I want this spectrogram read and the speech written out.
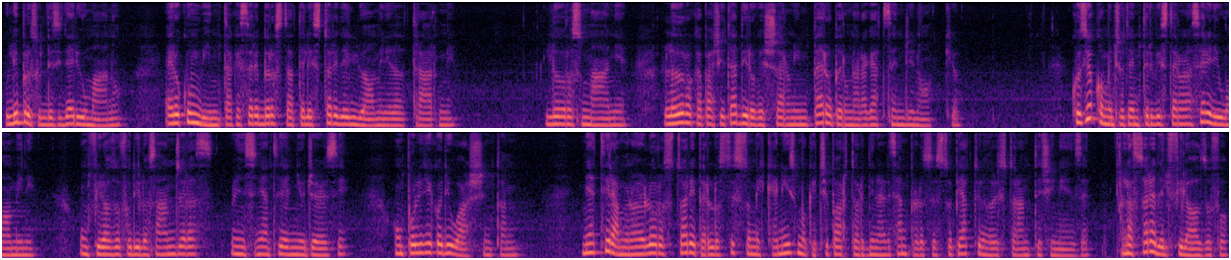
un libro sul desiderio umano, ero convinta che sarebbero state le storie degli uomini ad attrarmi. Le loro smanie, la loro capacità di rovesciare un impero per una ragazza in ginocchio. Così ho cominciato a intervistare una serie di uomini, un filosofo di Los Angeles, un insegnante del New Jersey, un politico di Washington. Mi attiravano le loro storie per lo stesso meccanismo che ci porta a ordinare sempre lo stesso piatto in un ristorante cinese. La storia del filosofo,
